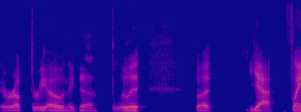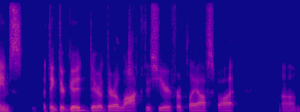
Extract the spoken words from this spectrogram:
They were up 3-0 and they yeah blew it. But yeah, Flames, I think they're good. They're they're a lock this year for a playoff spot. Um,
